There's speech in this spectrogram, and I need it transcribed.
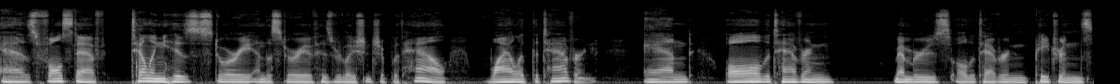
as Falstaff telling his story and the story of his relationship with Hal while at the tavern. And all the tavern members, all the tavern patrons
